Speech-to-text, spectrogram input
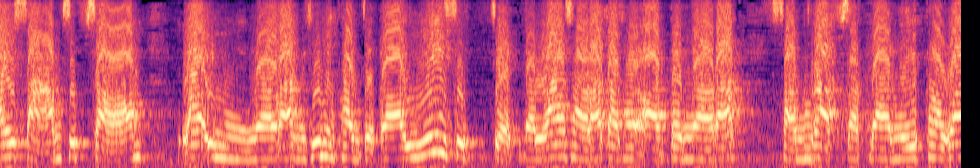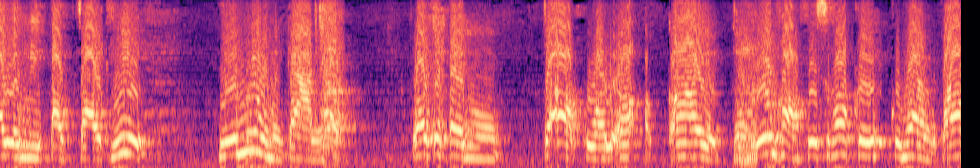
1,732 และอีกหนึ่งแนวรับอยู่ที่ 1,727 ดอลลาร์สหรัฐต่อไทยออนเป็นแนวรับสำหรับสัปดาห์นี้ เพราะว่ายังมีปัจจัยที่ลุ้นอยู่เหมือนกันครับว่าจะเป็นจะออกหัวหรือออกก้อยอย่างเรื่องของ physical grip คุณหมอบอกว่า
